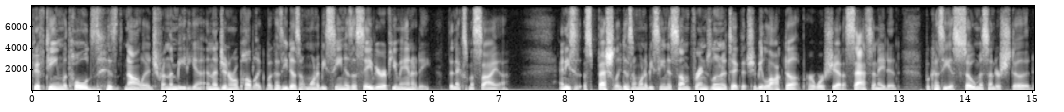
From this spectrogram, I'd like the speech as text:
15 withholds his knowledge from the media and the general public because he doesn't want to be seen as a savior of humanity, the next Messiah and he especially doesn't want to be seen as some fringe lunatic that should be locked up or worse yet assassinated because he is so misunderstood.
